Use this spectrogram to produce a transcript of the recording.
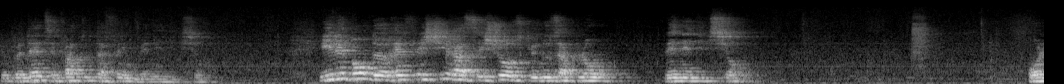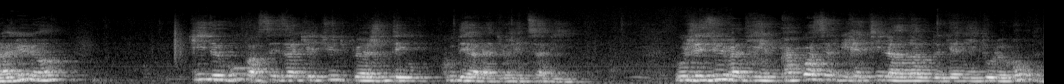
que peut-être ce n'est pas tout à fait une bénédiction. Il est bon de réfléchir à ces choses que nous appelons bénédictions. On l'a lu, hein Qui de vous, par ses inquiétudes, peut ajouter une coudée à la durée de sa vie? Où Jésus va dire À quoi servirait-il à un homme de gagner tout le monde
